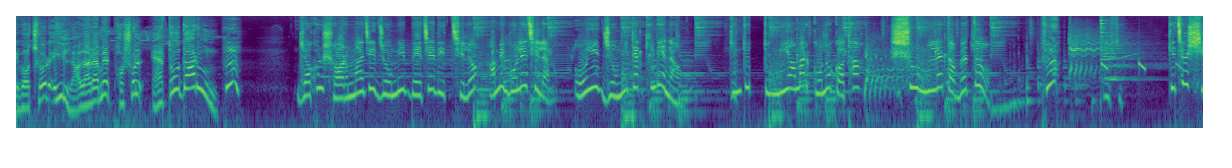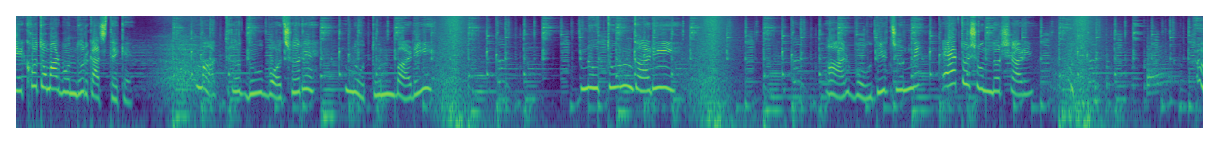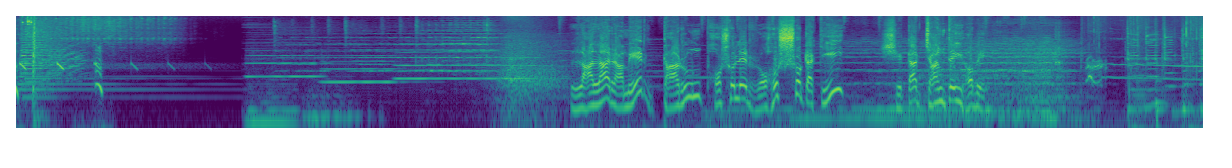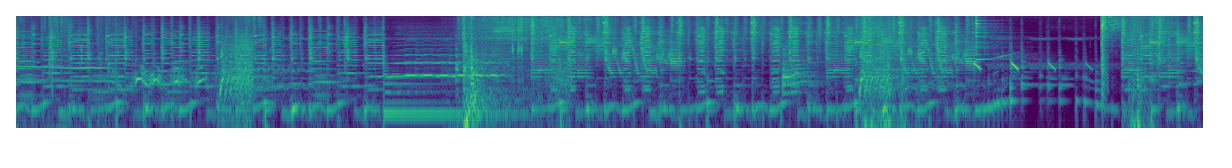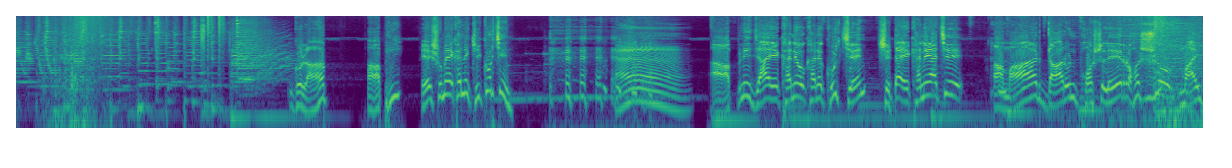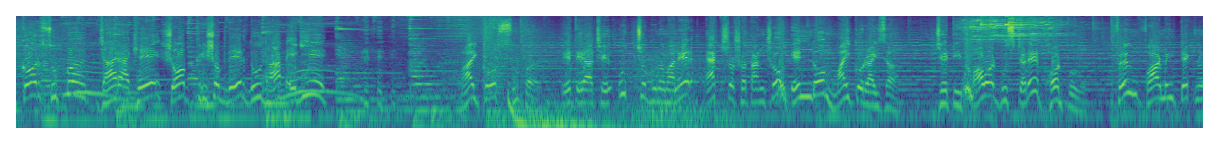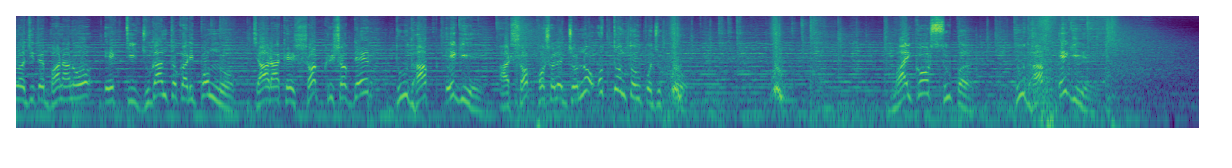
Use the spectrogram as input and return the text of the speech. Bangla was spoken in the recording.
এবছর এই লালারামের ফসল এত দারুণ। যখন শর্মা যে জমি বেচে দিচ্ছিল, আমি বলেছিলাম, ওই জমিটা কিনে নাও। কিন্তু তুমি আমার কোনো কথা শুনলে তবে তো। কিছু শেখো তোমার বন্ধুর কাছ থেকে। মাত্র দু বছরে নতুন বাড়ি, নতুন গাড়ি, আর বৌদির জন্য এত সুন্দর শাড়ি। লালারামের দারুণ ফসলের রহস্যটা কি সেটা জানতেই হবে। গোলাপ আপনি? এ সময় এখানে কি করছেন? হ্যাঁ, আপনি যা এখানে ওখানে খুঁজছেন সেটা এখানে আছে। আমার দারুণ ফসলের রহস্য মাইকর সুপার যা রাখে সব কৃষকদের দু ধাপ এগিয়ে। মাইকো সুপার এতে আছে উচ্চ গুণমানের একশো শতাংশ এন্ডো মাইকোরাইজার যেটি পাওয়ার বুস্টারে ভরপুর। ফিল্ম ফার্মিং টেকনোলজিতে বানানো একটি যুগান্তকারী পণ্য, যা রাখে সব কৃষকদের দু ধাপ এগিয়ে, আর সব ফসলের জন্য অত্যন্ত উপযুক্ত। মাইকোর সুপার, দু ধাপ এগিয়ে।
